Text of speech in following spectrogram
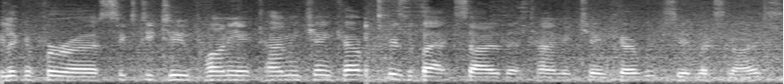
You looking for a 62 Pontiac timing chain cover? Here's the back side of that timing chain cover. See, it looks nice.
